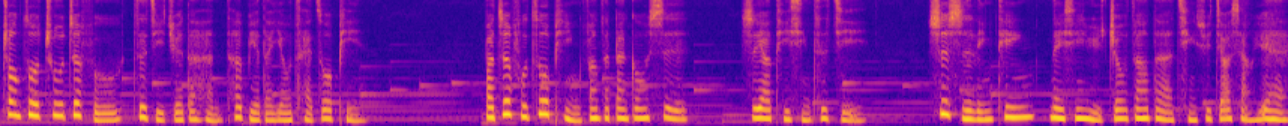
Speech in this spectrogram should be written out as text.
创作出这幅自己觉得很特别的油彩作品。把这幅作品放在办公室，是要提醒自己适时聆听内心与周遭的情绪交响乐，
